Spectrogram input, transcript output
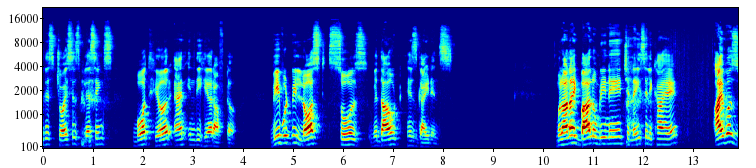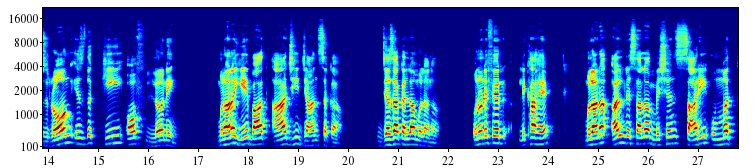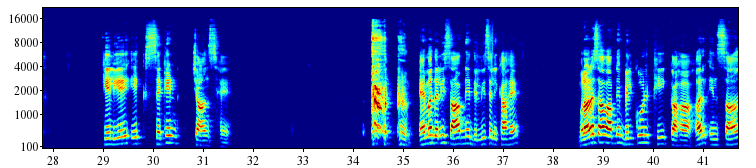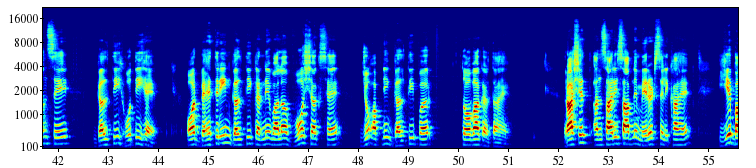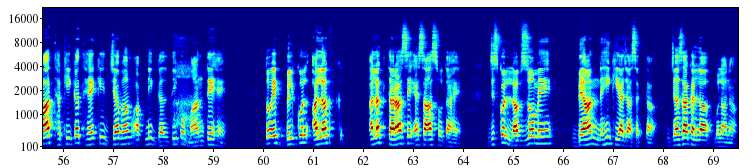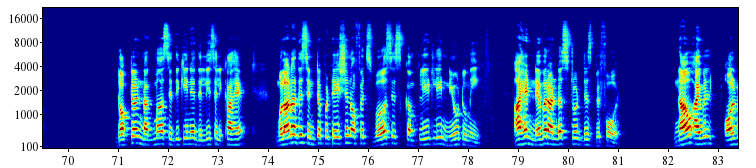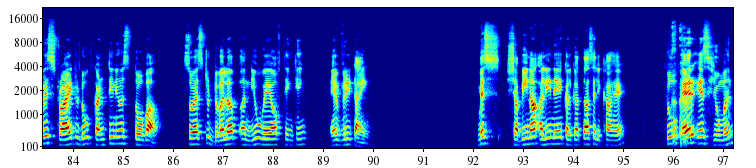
his guidance Maulana Iqbal عمری نے چنئی سے لکھا ہے I was wrong is the key of learning Maulana یہ بات آج ہی جان سکا جزاک اللہ مولانا انہوں نے پھر لکھا ہے مولانا الرسالہ مشن ساری امت کے لیے ایک سیکنڈ چانس ہے احمد علی صاحب نے دلی سے لکھا ہے مولانا صاحب آپ نے بالکل ٹھیک کہا ہر انسان سے غلطی ہوتی ہے اور بہترین غلطی کرنے والا وہ شخص ہے جو اپنی غلطی پر توبہ کرتا ہے راشد انصاری صاحب نے میرٹ سے لکھا ہے یہ بات حقیقت ہے کہ جب ہم اپنی غلطی کو مانتے ہیں تو ایک بالکل الگ الگ طرح سے احساس ہوتا ہے جس کو لفظوں میں بیان نہیں کیا جا سکتا جزاک اللہ مولانا ڈاکٹر نغمہ صدیقی نے دلی سے لکھا ہے مولانا this interpretation of its verse is completely new to me I had never understood this before now I will always try to do continuous توبہ so has to develop a new way of thinking every time Miss Shabina Ali نے کلکتہ سے لکھا ہے to err is human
